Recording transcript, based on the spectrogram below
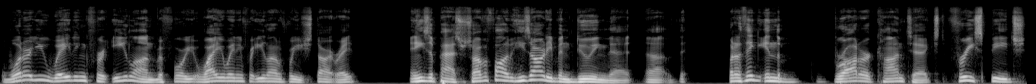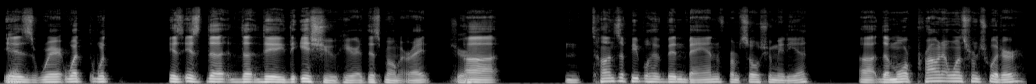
What are you waiting for Elon before you? Why are you waiting for Elon before you start? Right? And he's a pastor, so I have a follow. He's already been doing that. Uh, th- but I think in the broader context, free speech Yeah. is where what what is is the the the the issue here at this moment, right? Sure. Uh, tons of people have been banned from social media. Uh, the more prominent ones from Twitter.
